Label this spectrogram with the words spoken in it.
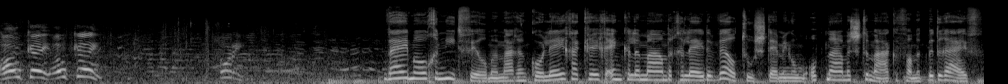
Oké, oké. Sorry. Wij mogen niet filmen, maar een collega kreeg enkele maanden geleden wel toestemming om opnames te maken van het bedrijf.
